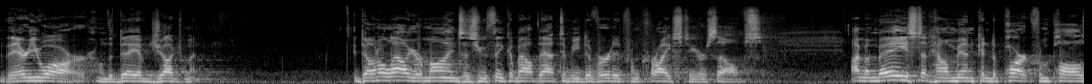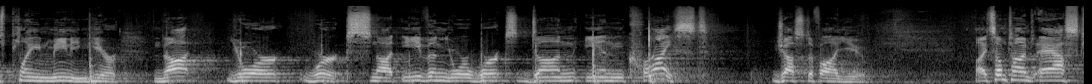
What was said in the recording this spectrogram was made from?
There you are on the day of judgment. Don't allow your minds, as you think about that, to be diverted from Christ to yourselves. I'm amazed at how men can depart from Paul's plain meaning here. Not your works, not even your works done in Christ justify you. I sometimes ask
